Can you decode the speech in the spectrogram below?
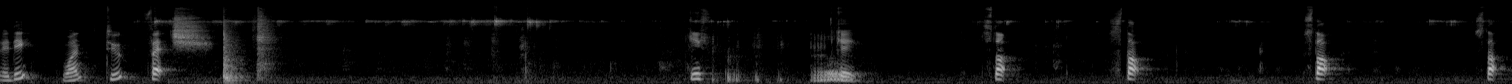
Ready? One, two, fetch. Give. Okay. Stop. Stop. Stop. Stop.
